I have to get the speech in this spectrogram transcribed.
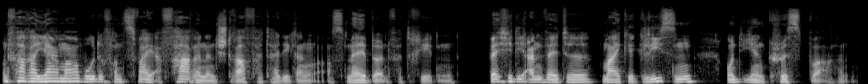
und Farayama wurde von zwei erfahrenen Strafverteidigern aus Melbourne vertreten, welche die Anwälte Michael Gleason und Ian Crisp waren.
